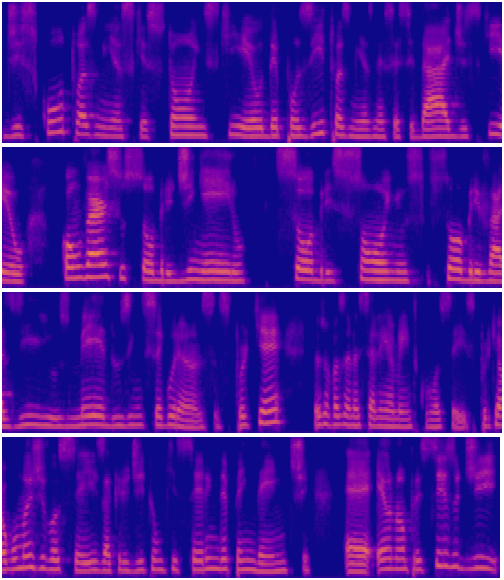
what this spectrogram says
discuto as minhas questões, que eu deposito as minhas necessidades, que eu converso sobre dinheiro, sobre sonhos, sobre vazios, medos inseguranças. Por que eu estou fazendo esse alinhamento com vocês? Porque algumas de vocês acreditam que ser independente é, eu não preciso de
